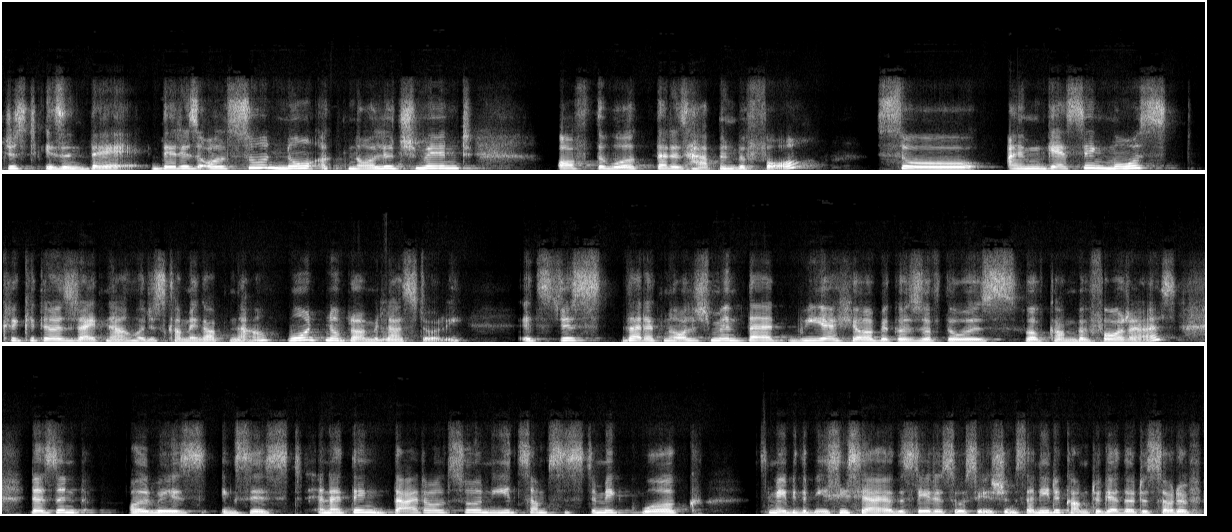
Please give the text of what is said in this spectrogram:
just isn't there. There is also no acknowledgement of the work that has happened before. So I'm guessing most cricketers right now who are just coming up now won't know Pramila's story. It's just that acknowledgement that we are here because of those who have come before us doesn't always exist. And I think that also needs some systemic work. Maybe the BCCI or the state associations that need to come together to sort of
